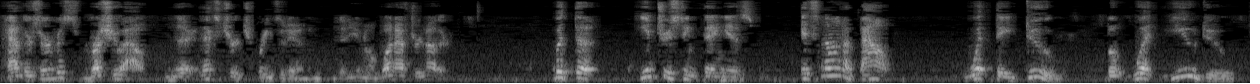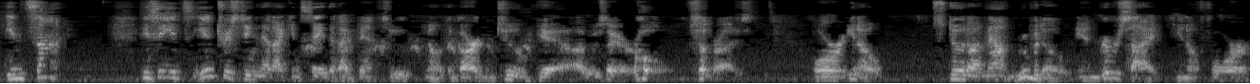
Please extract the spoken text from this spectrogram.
have their service, rush you out. The next church brings it in, you know, one after another. But the interesting thing is, it's not about what they do, but what you do inside. You see, it's interesting that I can say that I've been to, you know, the Garden Tomb. Yeah, I was there. Oh, sunrise. Or, you know, stood on Mount Rubidoux in Riverside, you know, for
